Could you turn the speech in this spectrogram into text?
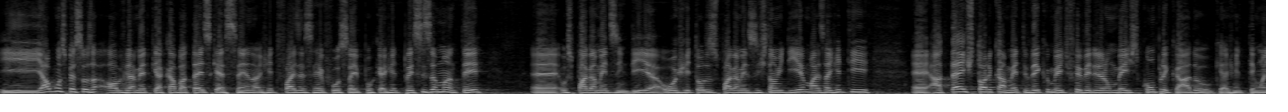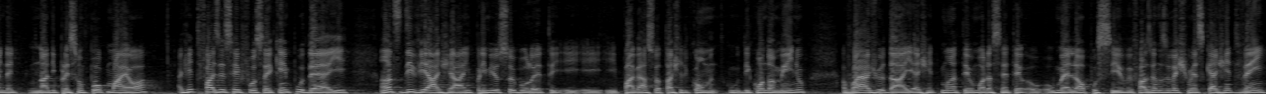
E algumas pessoas, obviamente, que acabam até esquecendo, a gente faz esse reforço aí porque a gente precisa manter é, os pagamentos em dia. Hoje todos os pagamentos estão em dia, mas a gente é, até historicamente vê que o mês de fevereiro é um mês complicado, que a gente tem uma inadimplência um pouco maior. A gente faz esse reforço aí, quem puder aí, antes de viajar, imprimir o seu boleto e, e, e pagar a sua taxa de, com, de condomínio, vai ajudar aí a gente manter o Moda Center o, o melhor possível e fazendo os investimentos que a gente vem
